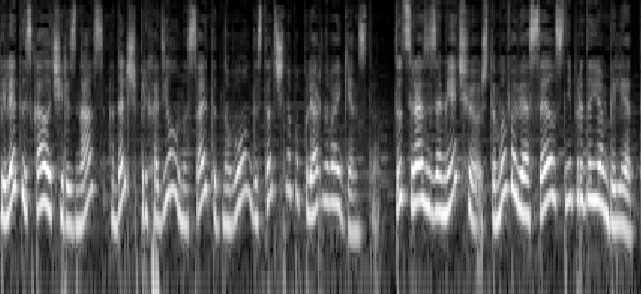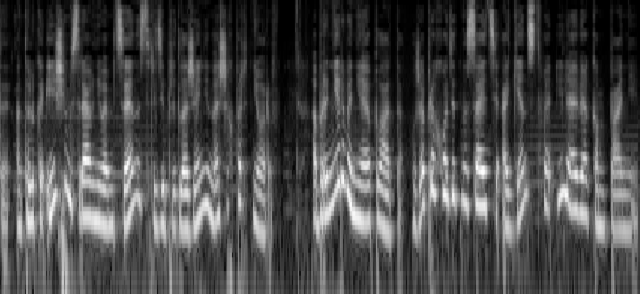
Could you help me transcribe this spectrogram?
Билеты искала через нас, а дальше приходила на сайт одного достаточно популярного агентства. Тут сразу замечу, что мы в Aviasales не продаем билеты, а только ищем и сравниваем цены среди предложений наших партнеров – а бронирование и оплата уже проходит на сайте агентства или авиакомпании.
